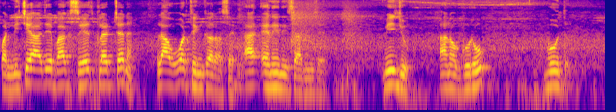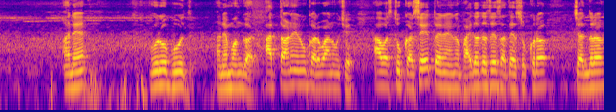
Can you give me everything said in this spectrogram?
પણ નીચે આ જે ભાગ સેજ ફ્લેટ છે ને, એટલે આ ઓવર થિંકર હશે. આ એની નિશાની છે. બીજું, આનો ગુરુ બુધ અને ગુરુ બુધ અને મંગળ. આ ત્રણેયનું કરવાનું છે. આ વસ્તુ કરશે તો એને એનો ફાયદો થશે. સાથે શુક્ર, ચંદ્ર,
